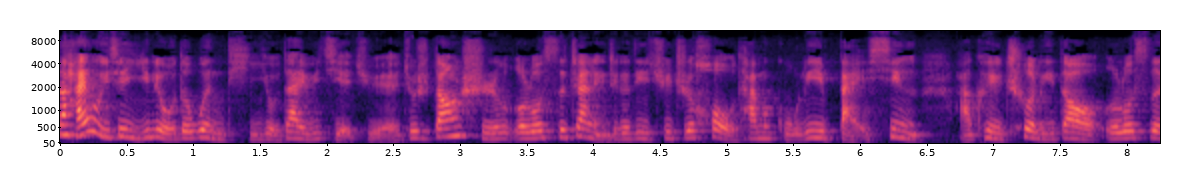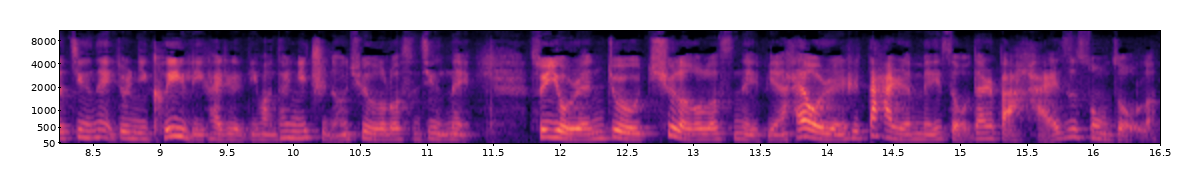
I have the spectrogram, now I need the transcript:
那还有一些遗留的问题有待于解决，就是当时俄罗斯占领这个地区之后，他们鼓励百姓啊可以撤离到俄罗斯的境内，就是你可以离开这个地方，但是你只能去俄罗斯境内。所以有人就去了俄罗斯那边，还有人是大人没走，但是把孩子送走了。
